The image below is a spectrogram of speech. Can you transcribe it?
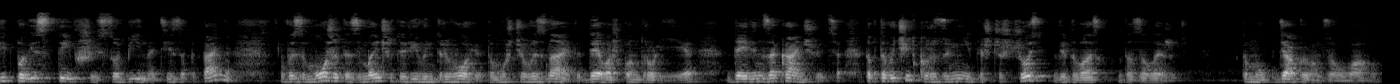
відповістивши собі на ці запитання, ви зможете зменшити рівень тривоги, тому що ви знаєте, де ваш контроль є, де він закінчується. Тобто ви чітко розумієте, що щось від вас залежить. Тому дякую вам за увагу.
